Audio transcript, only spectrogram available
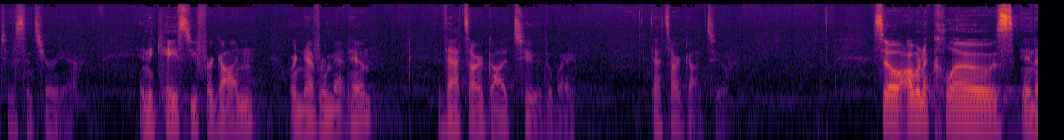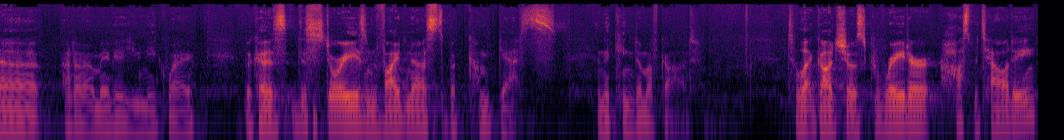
to the centurion. And in case you've forgotten or never met him, that's our God too, the way. That's our God too. So I want to close in a, I don't know, maybe a unique way, because this story is inviting us to become guests in the kingdom of God, to let God show us greater hospitality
